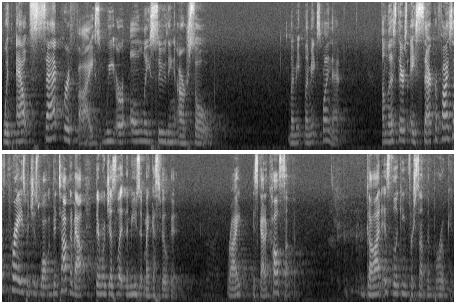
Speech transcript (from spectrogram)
Without sacrifice, we are only soothing our soul. Let me, let me explain that. Unless there's a sacrifice of praise, which is what we've been talking about, then we're just letting the music make us feel good. Right? It's got to cost something. God is looking for something broken.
